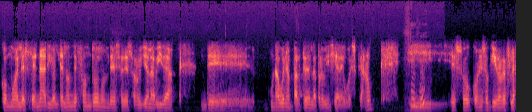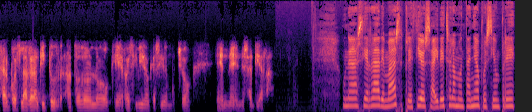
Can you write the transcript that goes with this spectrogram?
como el escenario, el telón de fondo donde se desarrolla la vida de una buena parte de la provincia de Huesca, ¿no? Y eso, con eso quiero reflejar pues la gratitud a todo lo que he recibido, que ha sido mucho en esa tierra una sierra además preciosa y de hecho la montaña pues siempre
